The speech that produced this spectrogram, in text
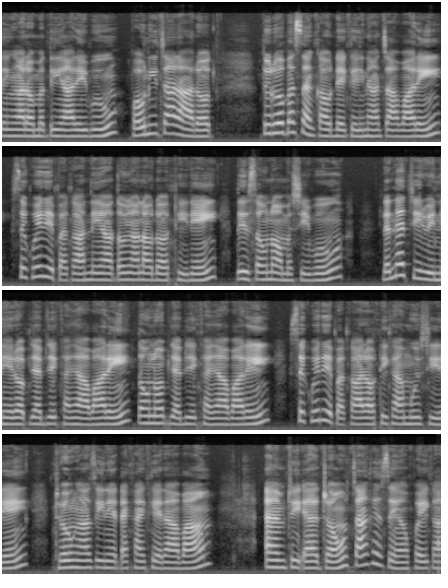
စင်ကတော့မသိရသေးဘူးဘုံနီးကြတာတော့သူတို့ပတ်စံကောက်တဲ့ကိန်းနာကြပါတယ်စစ်ခွေးတွေဘက်က200 300လောက်တော့ထိတယ်တေဆုံးတော့မရှိဘူး လက်နက်ကြီးတွေနဲ့တော့ပြန်ပစ်ခံရပါတယ်။သုံးလုံးပြန်ပစ်ခံရပါတယ်။စစ်ခွေးတွေဘက်ကတော့ထိခိုက်မှုရှိတယ်။ဒုံငါးစီးနဲ့တိုက်ခိုက်ခဲ့တာပါ။ MDL တုံးကြားခင်စင်အဖွဲ့က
